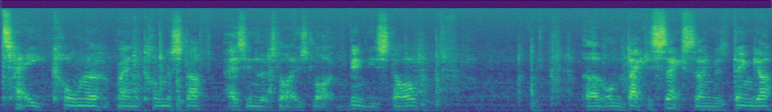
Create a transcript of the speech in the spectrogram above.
tatty corner around the corner stuff as in looks like. It's like vintage style. Um, on the back is sex same as Dengar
